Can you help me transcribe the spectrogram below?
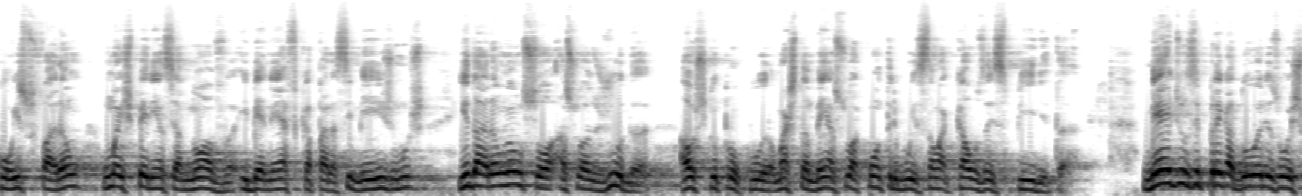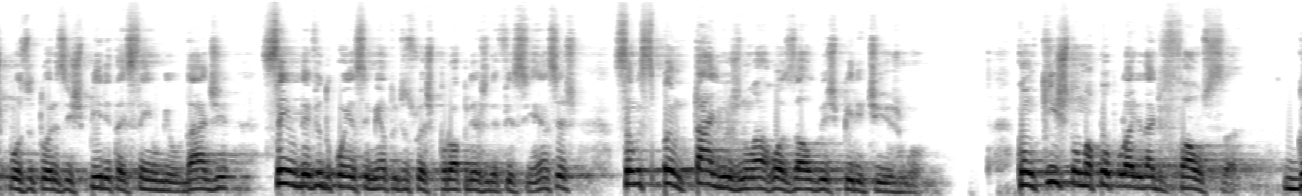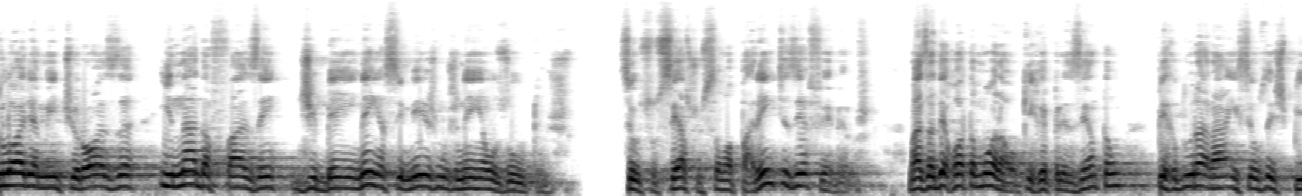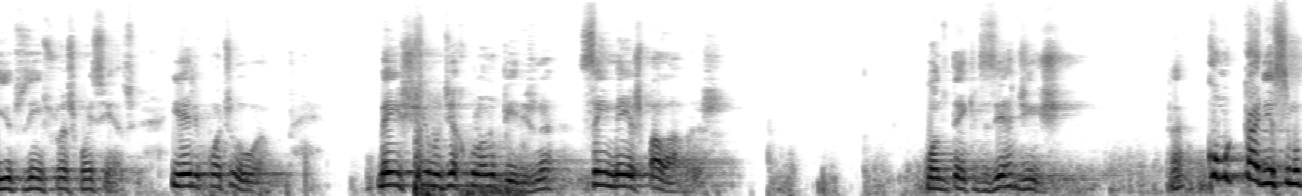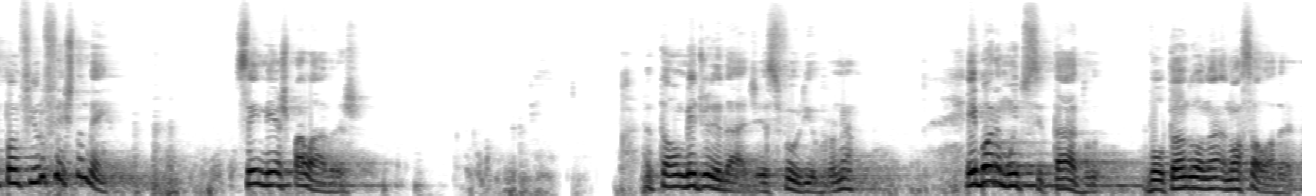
Com isso, farão uma experiência nova e benéfica para si mesmos e darão não só a sua ajuda aos que o procuram, mas também a sua contribuição à causa espírita. Médios e pregadores ou expositores espíritas sem humildade, sem o devido conhecimento de suas próprias deficiências, são espantalhos no arrozal do espiritismo. Conquistam uma popularidade falsa, glória mentirosa e nada fazem de bem nem a si mesmos nem aos outros. Seus sucessos são aparentes e efêmeros, mas a derrota moral que representam perdurará em seus espíritos e em suas consciências. E ele continua, bem estilo de Herculano Pires, né? sem meias palavras. Quando tem que dizer, diz. Né? Como caríssimo Panfiro fez também, sem meias palavras. Então, mediunidade, esse foi o livro, né? Embora muito citado, voltando à nossa obra,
